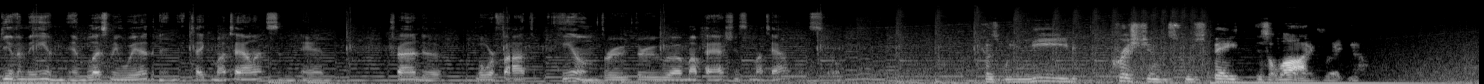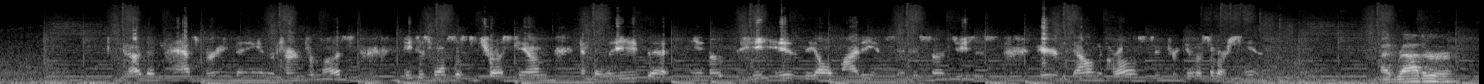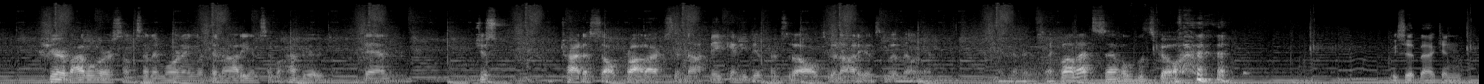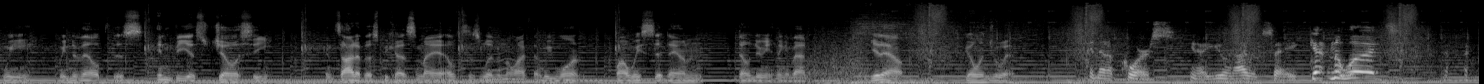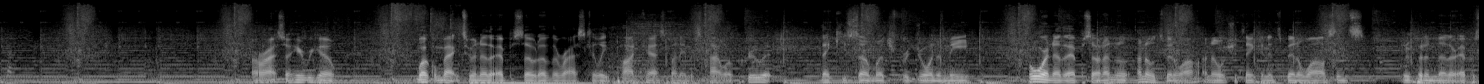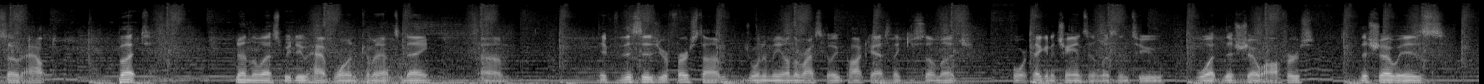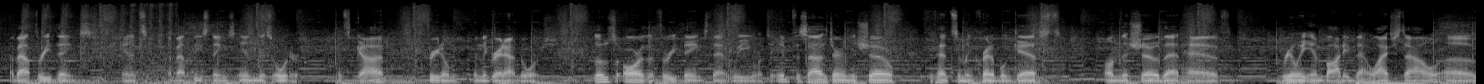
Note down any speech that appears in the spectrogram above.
given me and, and blessed me with, and, and taking my talents and, and trying to glorify Him through through uh, my passions and my talents. So. Because we need Christians whose faith is alive right now. God doesn't ask for anything in return from us. He just wants us to trust Him and believe that you know He is the Almighty and sent His Son Jesus here to die on the cross to forgive us of our sins. I'd rather share a Bible verse on Sunday morning with an audience of 100 than just try to sell products and not make any difference at all to an audience of a million. And then it's like, well, that's settled. Let's go. we sit back and we we develop this envious jealousy inside of us because somebody else is living the life that we want while we sit down and don't do anything about it. Get out, go enjoy it. And then, of course, you know, you and I would say, get in the woods. All right, so here we go. Welcome back to another episode of the Rise Elite podcast. My name is Tyler Pruitt. Thank you so much for joining me for another episode. I know I know it's been a while. I know what you're thinking. It's been a while since we put another episode out, but nonetheless, we do have one coming out today. Um, if this is your first time joining me on the Rise Elite podcast, thank you so much for taking a chance and listening to what this show offers. This show is about three things, and it's about these things in this order. It's God, freedom, and the great outdoors. Those are the three things that we want to emphasize during the show. We've had some incredible guests on the show that have really embodied that lifestyle of,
